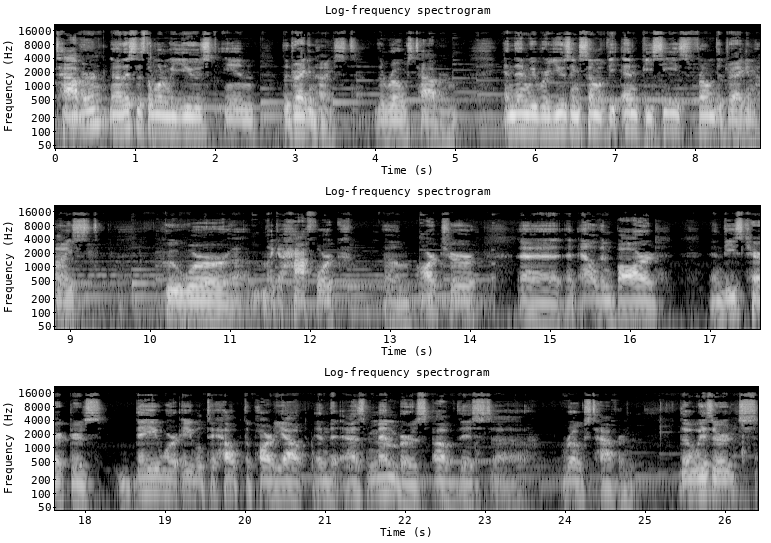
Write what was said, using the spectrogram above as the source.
Tavern. Now this is the one we used in the Dragon Heist, the Rogues Tavern. And then we were using some of the NPCs from the Dragon Heist who were uh, like a half-orc um, archer, uh, an elven bard, and these characters, they were able to help the party out and as members of this uh, Rogues Tavern. The Wizards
